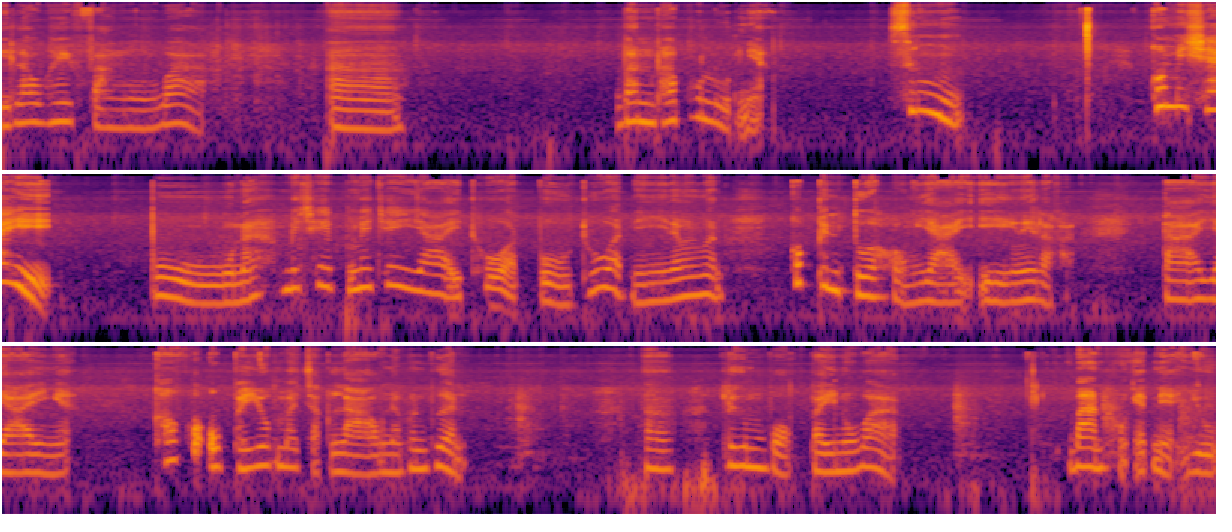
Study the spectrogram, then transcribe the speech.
ยเล่าให้ฟังว่าอ่าบรรพบุรุษเนี่ย ซึ่งก็ไม่ใช่ ปู่นะ ไม่ใช่ไม่ใช่ยายทวดปู่ทวดอย่างนี้นะเพื่อนๆก็เป็นตัวของยายเองนี่แหละค่ะ ตายายอย่างเงี้ยเขาก็อพยพมาจากลาวนะเพื่อนๆอ่าลืมบอกไปนะว่า บ้านของแอดเนี่ยอยู่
